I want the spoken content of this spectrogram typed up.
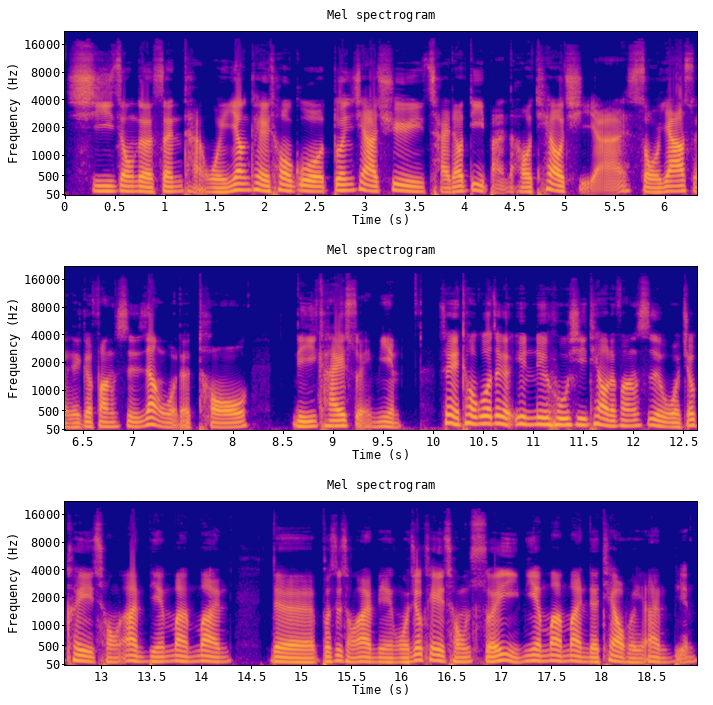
溪中的深潭，我一样可以透过蹲下去踩到地板，然后跳起来手压水的一个方式，让我的头离开水面。所以透过这个韵律呼吸跳的方式，我就可以从岸边慢慢的，不是从岸边，我就可以从水里面慢慢的跳回岸边。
